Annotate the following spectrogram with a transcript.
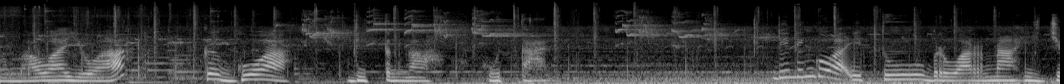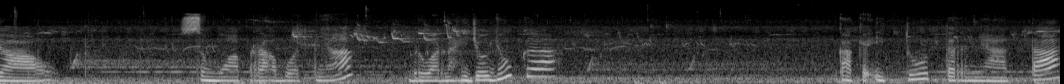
membawa Yoa ke gua di tengah hutan. Dinding goa itu berwarna hijau. Semua perabotnya berwarna hijau juga. Kakek itu ternyata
